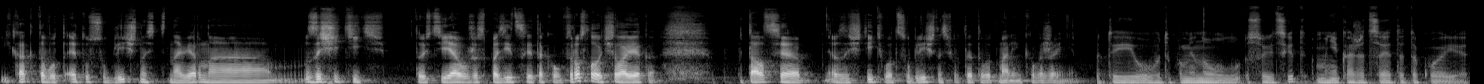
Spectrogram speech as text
и как-то вот эту субличность, наверное, защитить. То есть я уже с позиции такого взрослого человека пытался защитить вот субличность вот этого вот маленького Жени. Ты вот упомянул суицид. Мне кажется, это такой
